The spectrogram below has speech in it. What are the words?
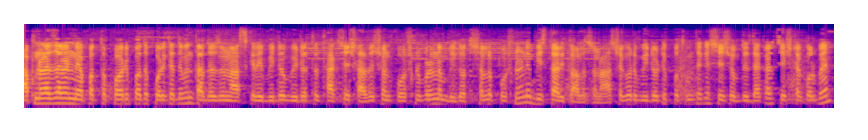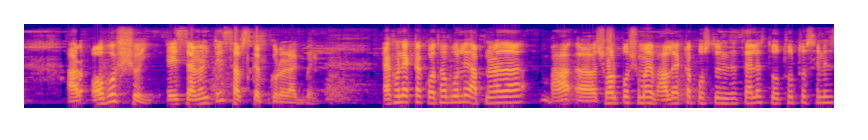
আপনারা যারা নিরাপত্তা পরিপদে পরীক্ষা দেবেন, তাদের জন্য আজকের এই ভিডিও ভিডিওতে থাকছে সাজেশন প্রশ্ন পড়েন বিগত সালের প্রশ্ন নিয়ে বিস্তারিত আলোচনা। আশা করি ভিডিওটি প্রথম থেকে শেষ অবধি দেখার চেষ্টা করবেন। আর অবশ্যই এই চ্যানেলটি সাবস্ক্রাইব করে রাখবেন। এখন একটা কথা বলে, আপনারা স্বল্প সময়ে ভালো একটা প্রস্তুতি নিতে চাইলে চতুর্থ শ্রেণির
